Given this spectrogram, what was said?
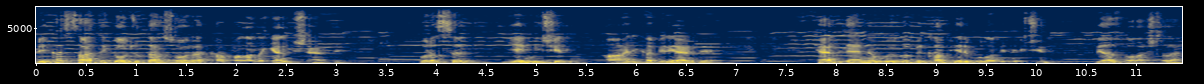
Birkaç saatlik yolculuktan sonra kamp alanına gelmişlerdi. Burası yemyeşil, harika bir yerdi. Kendilerine uygun bir kamp yeri bulabilmek için biraz dolaştılar.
